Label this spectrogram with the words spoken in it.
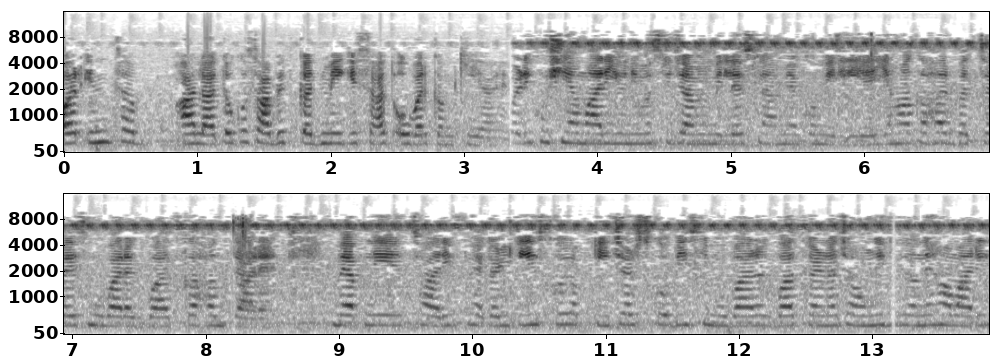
और इन सब हालातों को साबित कदमी के साथ ओवरकम किया है। बड़ी खुशी हमारी यूनिवर्सिटी जाम मिले इस्लामिया को मिली है। यहाँ का हर बच्चा इस मुबारकबाद का हकदार है। मैं अपनी सारी फैकल्टीज को टीचर्स को भी इसकी मुबारकबाद करना चाहूँगी जिन्होंने हमारी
